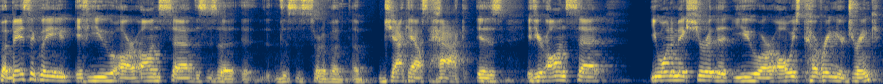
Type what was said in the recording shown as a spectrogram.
But basically, if you are on set, this is a this is sort of a, a jackass hack. Is if you're on set, you want to make sure that you are always covering your drink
